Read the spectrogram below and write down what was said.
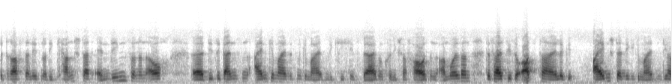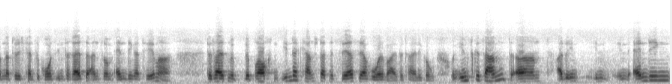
betraf dann nicht nur die Kernstadt Ending, sondern auch äh, diese ganzen eingemeindeten Gemeinden wie Kichlinsberg und Königschaffhausen und Amoldern. Das heißt, diese Ortsteile, eigenständige Gemeinden, die haben natürlich kein so großes Interesse an so einem Endinger Thema. Das heißt, wir, wir brauchten in der Kernstadt eine sehr, sehr hohe Wahlbeteiligung. Und insgesamt, äh, also in, in, in Ending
